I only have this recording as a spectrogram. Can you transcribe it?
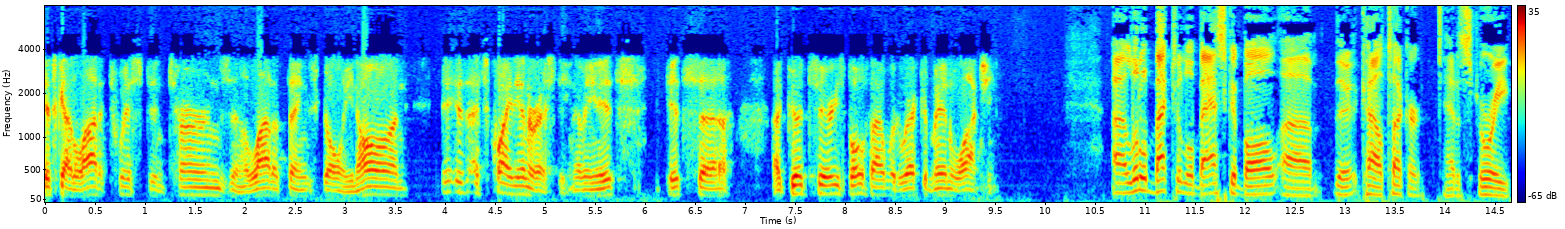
it's got a lot of twists and turns and a lot of things going on. It, it's quite interesting. I mean, it's it's uh, a good series. Both I would recommend watching. A little back to a little basketball. Uh, the Kyle Tucker had a story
